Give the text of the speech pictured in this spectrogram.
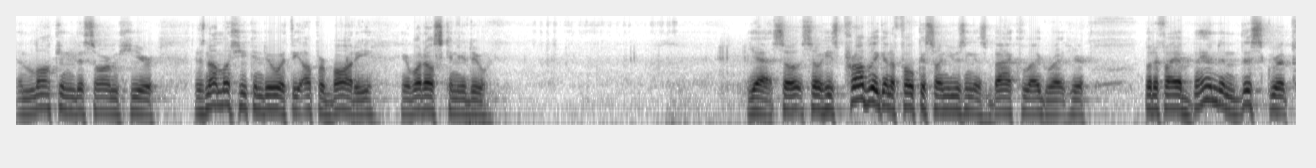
and locking this arm here, there's not much you can do with the upper body. Here, what else can you do? Yeah, so, so he's probably going to focus on using his back leg right here. But if I abandon this grip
